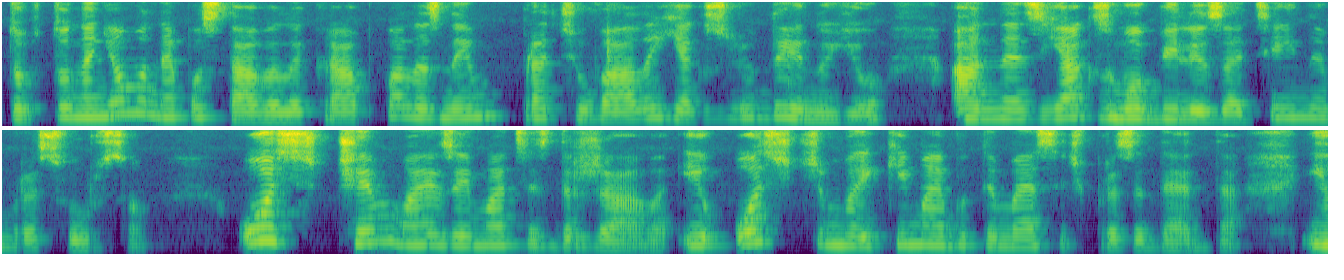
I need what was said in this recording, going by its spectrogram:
Тобто на ньому не поставили крапку, але з ним працювали як з людиною, а не як з мобілізаційним ресурсом. Ось чим має займатися держава, і ось чим який має бути меседж президента, і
